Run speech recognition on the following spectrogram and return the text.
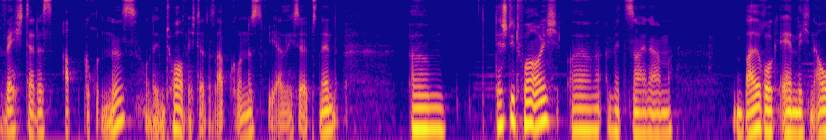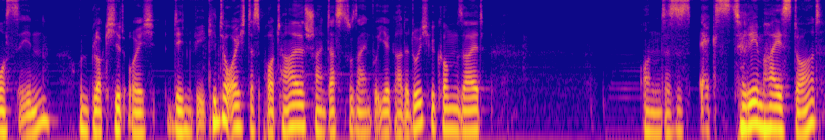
Wächter des Abgrundes oder den Torwächter des Abgrundes, wie er sich selbst nennt. Ähm, der steht vor euch ähm, mit seinem Ballrock-ähnlichen Aussehen und blockiert euch den Weg. Hinter euch das Portal scheint das zu sein, wo ihr gerade durchgekommen seid. Und es ist extrem heiß dort.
